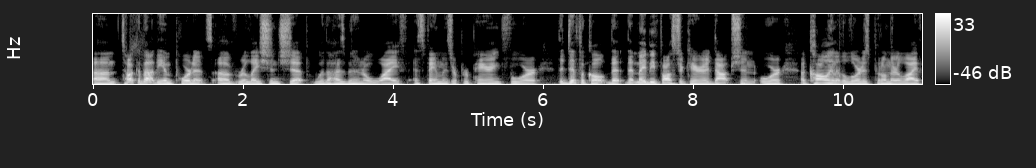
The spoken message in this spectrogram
Um, talk about the importance of relationship with a husband and a wife as families are preparing for the difficult that, that may be foster care, adoption, or a calling that the Lord has put on their life.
